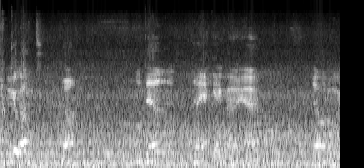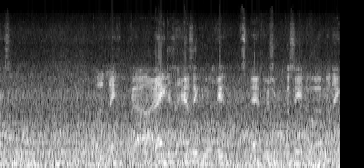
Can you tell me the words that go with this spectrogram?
Akkurat. Ja. Og der, der gikk jeg mye. Det var da jeg liksom Kunne drikke Egentlig jeg, så jeg, jeg spilte jo ikke på kasino, men jeg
